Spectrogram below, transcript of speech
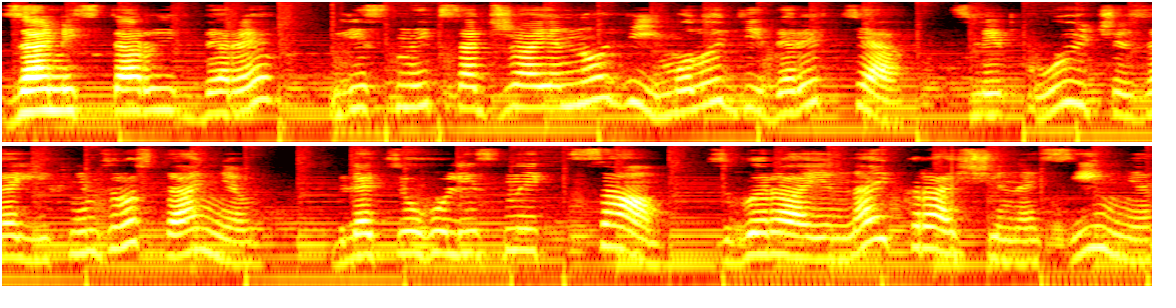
Замість старих дерев лісник саджає нові молоді деревця, слідкуючи за їхнім зростанням. Для цього лісник сам збирає найкращі насіння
